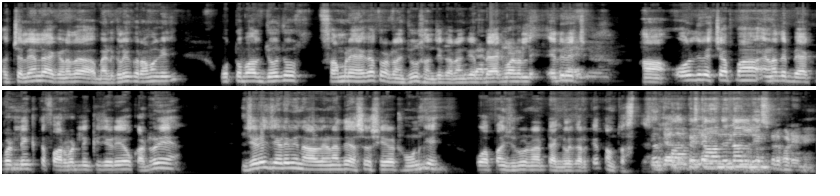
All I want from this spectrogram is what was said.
ਚੱਲਿਆਂ ਲੈ ਕੇ ਇਹਨਾਂ ਦਾ ਮੈਡੀਕਲ ਵੀ ਕਰਾਵਾਂਗੇ ਜੀ। ਉਸ ਤੋਂ ਬਾਅਦ ਜੋ ਜੋ ਸਾਹਮਣੇ ਆਏਗਾ ਤੁਹਾਡੇ ਨਾਲ ਜੂ ਸਾਂਝੇ ਕਰਾਂਗੇ। ਬੈਕਵਰਡ ਇਹਦੇ ਵਿੱਚ ਹਾਂ ਉਹਦੇ ਵਿੱਚ ਆਪਾਂ ਇਹਨਾਂ ਦੇ ਬੈਕਵਰਡ ਲਿੰਕ ਤੇ ਫਾਰਵਰਡ ਲਿੰਕ ਜਿਹੜੇ ਉਹ ਕੱਢ ਰਹੇ ਆ। ਜਿਹੜੇ ਜਿਹੜੇ ਵੀ ਨਾਲ ਇਹਨਾਂ ਦੇ ਐਸੋਸੀਏਟ ਹੋਣਗੇ ਉਹ ਆਪਾਂ ਜ਼ਰੂਰ ਨਾਲ ਟੈਂਗਲ ਕਰਕੇ ਤੁਹਾਨੂੰ ਦੱਸਦੇ ਹਾਂ ਪਾਕਿਸਤਾਨ ਦੇ ਨਾਲ link- ਫੜੇ ਨੇ।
